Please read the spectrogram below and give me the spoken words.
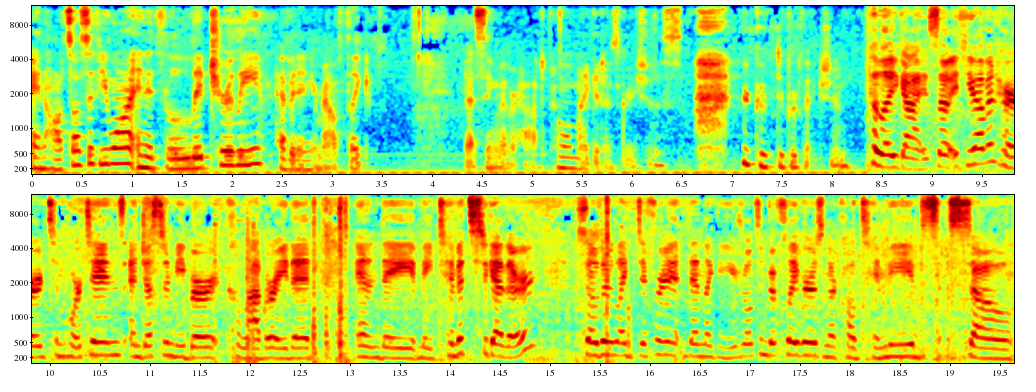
and hot sauce if you want. And it's literally heaven in your mouth. Like best thing I've ever had. Oh my goodness gracious. You're cooked to perfection. Hello you guys. So if you haven't heard, Tim Hortons and Justin Bieber collaborated and they made Timbits together. So they're like different than like the usual Timbit flavors and they're called Timbiebs. So,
